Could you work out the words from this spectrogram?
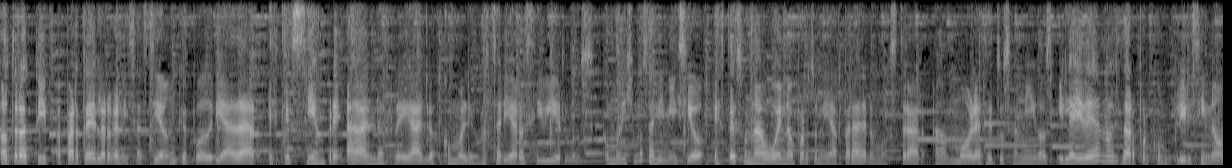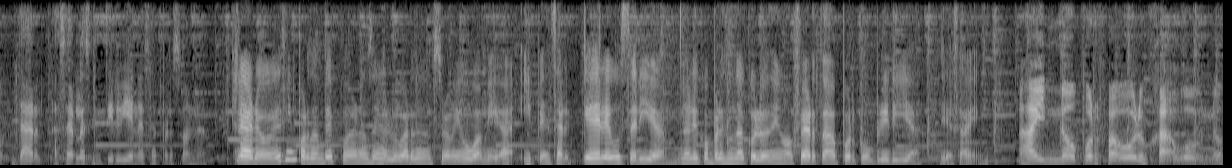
Otro tip, aparte de la organización, que podría dar es que siempre hagan los regalos como les gustaría recibirlos. Como dijimos al inicio, esta es una buena oportunidad para demostrar amor hacia tus amigos y la idea no es dar por cumplir, sino dar, hacerle sentir bien a esa persona. Claro, es importante ponernos en el lugar de nuestro amigo o amiga y pensar qué le gustaría. No le compres una colonia en oferta por cumplir y ya, ya saben. Ay, no, por favor, un jabón, ¿no?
